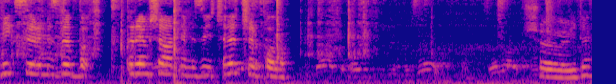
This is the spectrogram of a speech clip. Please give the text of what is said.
mikserimizde krem şantimizi içine çırpalım. Şöyle.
